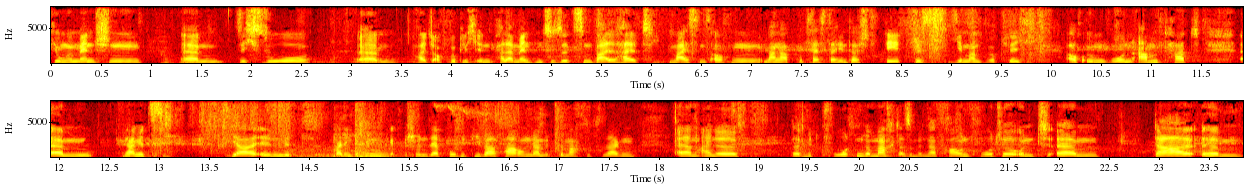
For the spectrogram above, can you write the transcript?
junge Menschen ähm, sich so ähm, halt auch wirklich in Parlamenten zu sitzen, weil halt meistens auch ein langer Prozess dahinter steht, bis jemand wirklich auch irgendwo ein Amt hat. Ähm, wir haben jetzt ja in, mit, bei den Grünen schon sehr positive Erfahrungen damit gemacht, sozusagen ähm, eine mit Quoten gemacht, also mit einer Frauenquote. Und ähm, da ähm,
